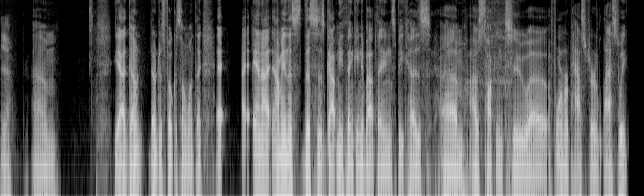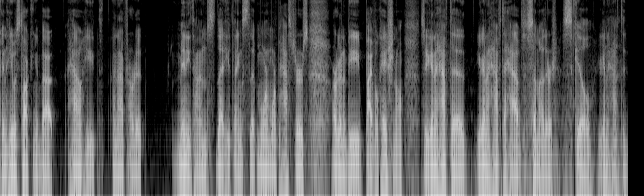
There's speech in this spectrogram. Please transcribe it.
Yeah. Um, yeah, don't don't just focus on one thing. And I, I mean, this this has got me thinking about things because um, I was talking to uh, a former pastor last week, and he was talking about how he, and I've heard it many times that he thinks that more and more pastors are going to be bivocational. So you're going to have to you're going to have to have some other skill. You're going to have to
